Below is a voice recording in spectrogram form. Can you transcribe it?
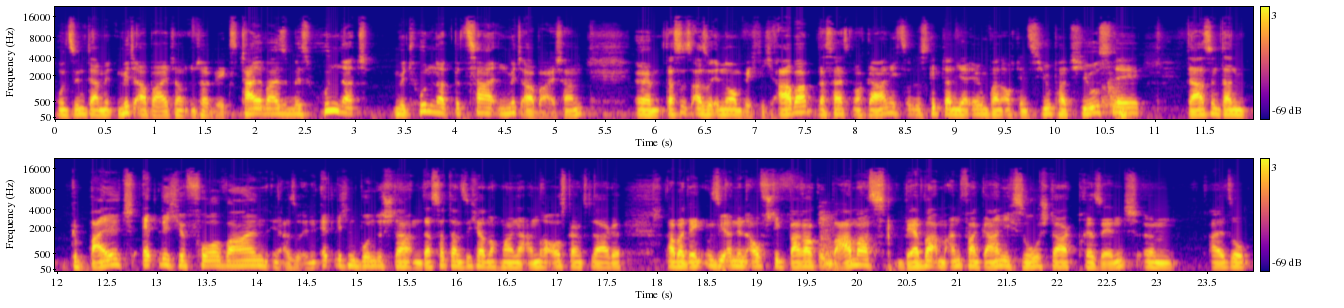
und sind da mit Mitarbeitern unterwegs. Teilweise bis 100 mit 100 bezahlten Mitarbeitern. Ähm, das ist also enorm wichtig. Aber das heißt noch gar nichts. Und es gibt dann ja irgendwann auch den Super Tuesday. Da sind dann geballt etliche Vorwahlen, also in etlichen Bundesstaaten. Das hat dann sicher nochmal eine andere Ausgangslage. Aber denken Sie an den Aufstieg Barack Obamas. Der war am Anfang gar nicht so stark präsent. Ähm, also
